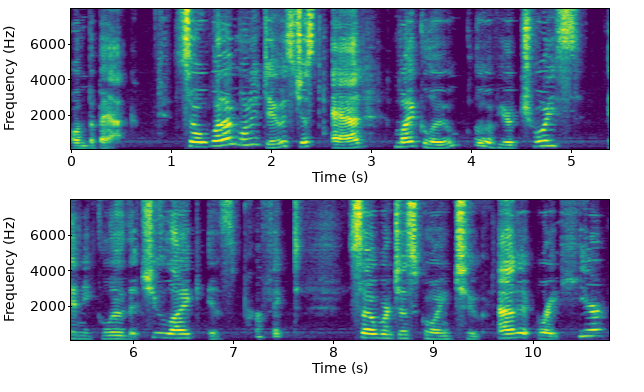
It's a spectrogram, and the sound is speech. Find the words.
on the back. So what I want to do is just add my glue, glue of your choice. Any glue that you like is perfect. So we're just going to add it right here.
